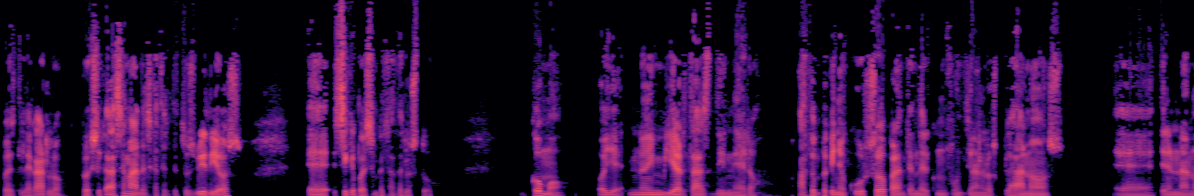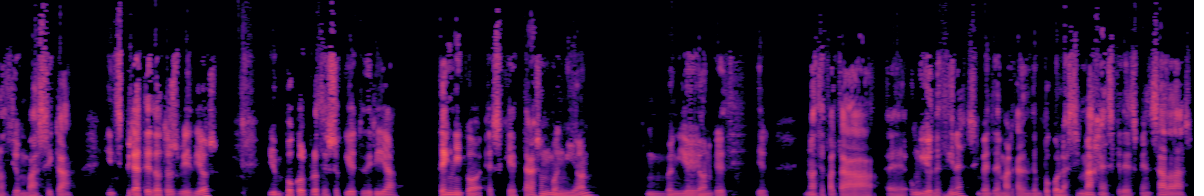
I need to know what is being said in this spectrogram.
puedes delegarlo, pero si cada semana tienes que hacerte tus vídeos, eh, sí que puedes empezar a hacerlos tú. ¿Cómo? Oye, no inviertas dinero. Haz un pequeño curso para entender cómo funcionan los planos, eh, tener una noción básica, inspírate de otros vídeos y un poco el proceso que yo te diría técnico es que te un buen guion. Un buen guion quiere decir, no hace falta eh, un guion de cine, simplemente marcar un poco las imágenes que tienes pensadas,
